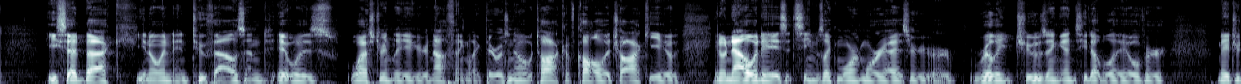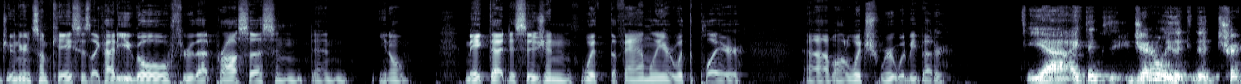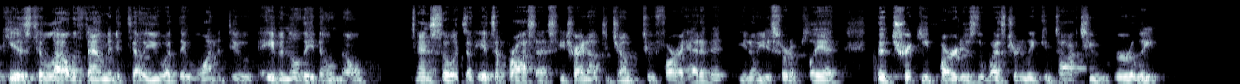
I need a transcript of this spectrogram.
he said back, you know, in, in 2000, it was Western League or nothing. Like there was no talk of college hockey. You know, nowadays it seems like more and more guys are, are really choosing NCAA over major junior in some cases. Like, how do you go through that process and and you know make that decision with the family or with the player um, on which route would be better? Yeah, I think generally the, the trick is to allow the family to tell you what they want to do, even though they don't know. And so it's a, it's a process. You try not to jump too far ahead of it. You know, you sort of play it. The tricky part is the Western League can talk to you early,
